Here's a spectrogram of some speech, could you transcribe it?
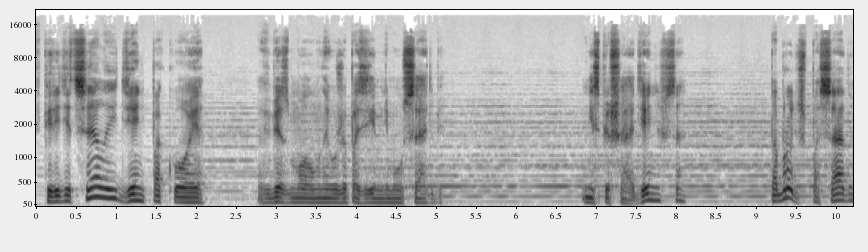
Впереди целый день покоя в безмолвной уже по-зимнему усадьбе не спеша оденешься, побродишь по саду,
